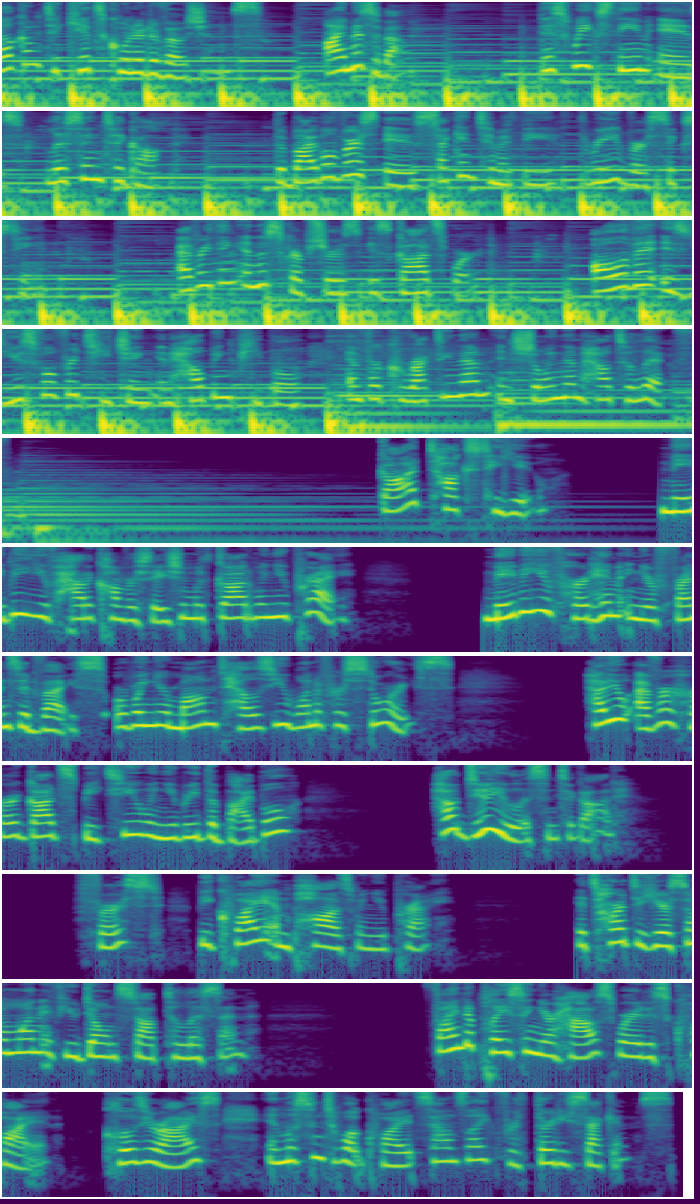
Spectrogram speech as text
Welcome to Kids Corner Devotions. I'm Isabel. This week's theme is Listen to God. The Bible verse is 2 Timothy 3, verse 16. Everything in the scriptures is God's Word. All of it is useful for teaching and helping people and for correcting them and showing them how to live. God talks to you. Maybe you've had a conversation with God when you pray. Maybe you've heard him in your friend's advice or when your mom tells you one of her stories. Have you ever heard God speak to you when you read the Bible? How do you listen to God? First, be quiet and pause when you pray. It's hard to hear someone if you don't stop to listen. Find a place in your house where it is quiet. Close your eyes and listen to what quiet sounds like for 30 seconds.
